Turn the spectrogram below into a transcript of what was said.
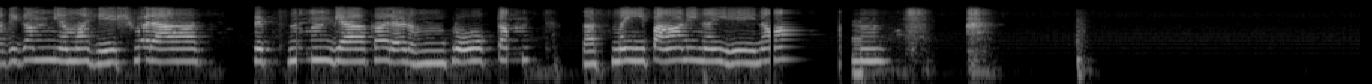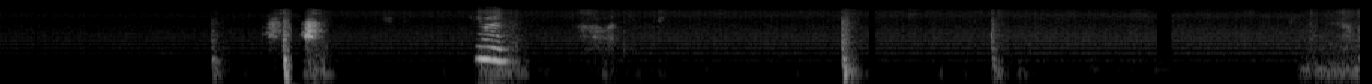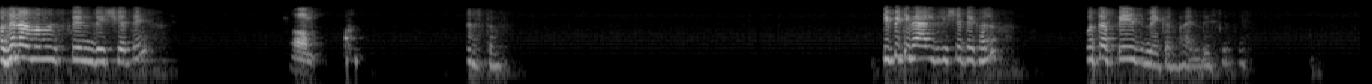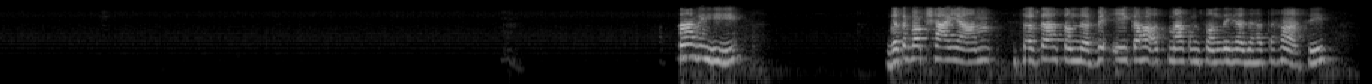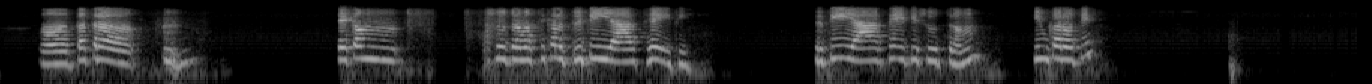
अधिगम्य महेश्वरात् कृत्स्नं व्याकरणं प्रोक्तं तस्मै पाणिनये नमः। अधुना मम स्क्रीन् दृश्यते। आम्। अस्तु। पिपिटि फैल् दृश्यते खलु? उत पेज् मेकर् फैल् दृश्यते। अस्माभिः गतकक्षायां चर्चासन्दर्भे एकः अस्माकं सन्देहः जातः आसीत्। तत्र एकं सूत्रमस्ति खलु तृतीयार्थे इति। तृतीयार्थे इति सूत्रं किं करोति?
